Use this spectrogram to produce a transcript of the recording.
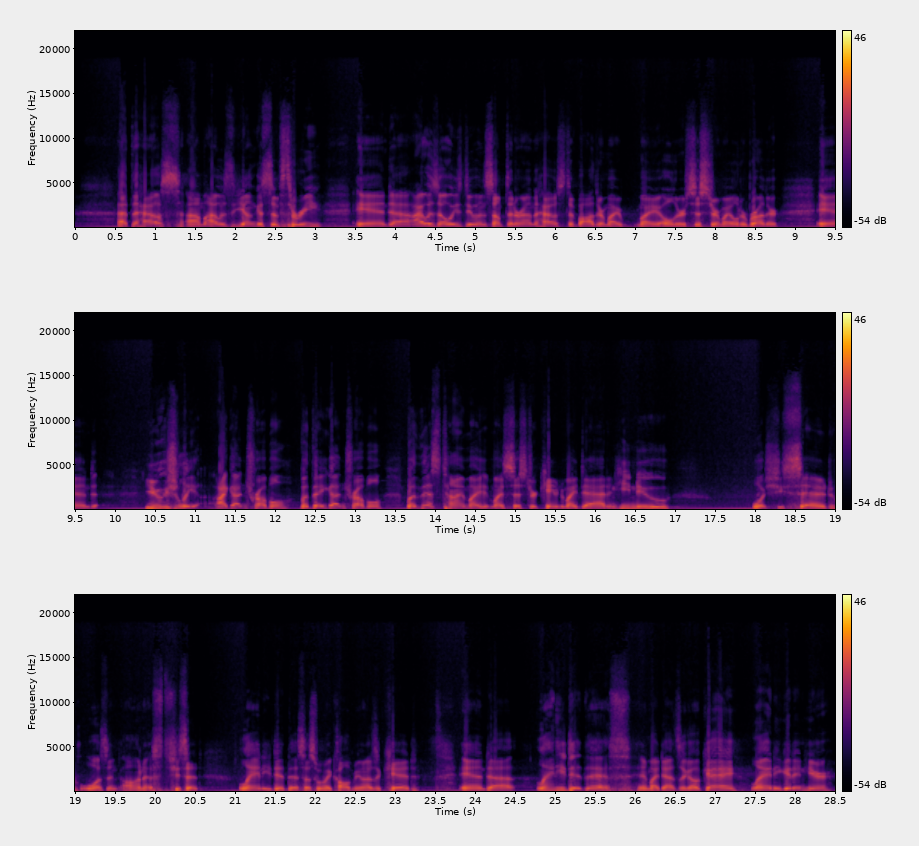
at the house. Um, i was the youngest of three and uh, i was always doing something around the house to bother my, my older sister and my older brother and Usually I got in trouble, but they got in trouble. But this time my, my sister came to my dad and he knew what she said wasn't honest. She said, Lanny did this. That's what they called me when I was a kid. And uh, Lanny did this. And my dad's like, okay, Lanny, get in here.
